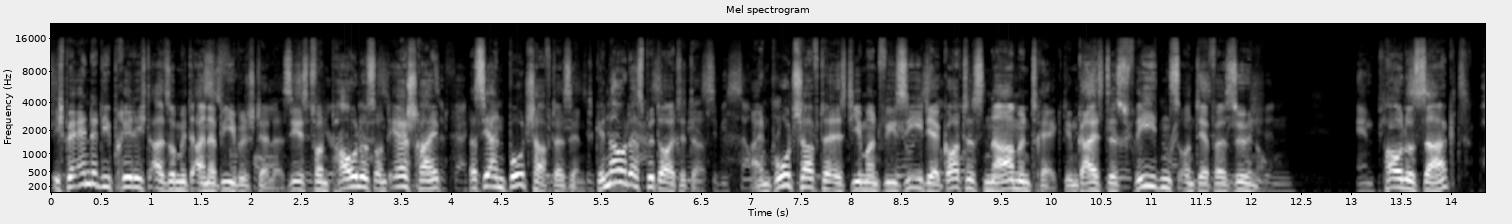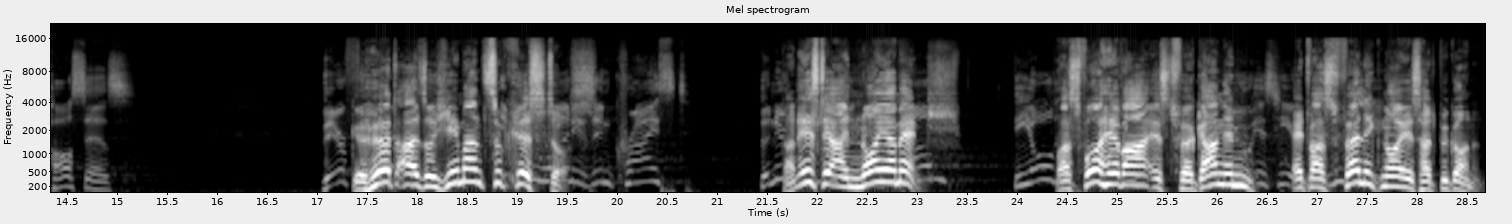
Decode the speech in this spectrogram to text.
Ich beende die Predigt also mit einer Bibelstelle. Sie ist von Paulus und er schreibt, dass sie ein Botschafter sind. Genau das bedeutet das. Ein Botschafter ist jemand wie Sie, der Gottes Namen trägt, im Geist des Friedens und der Versöhnung. Paulus sagt, Gehört also jemand zu Christus, dann ist er ein neuer Mensch. Was vorher war, ist vergangen, etwas völlig Neues hat begonnen.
